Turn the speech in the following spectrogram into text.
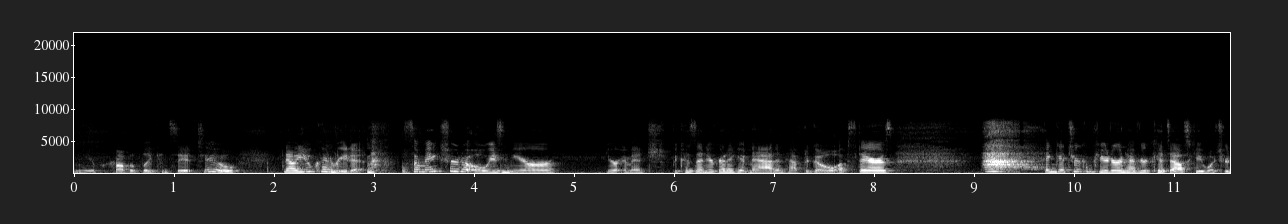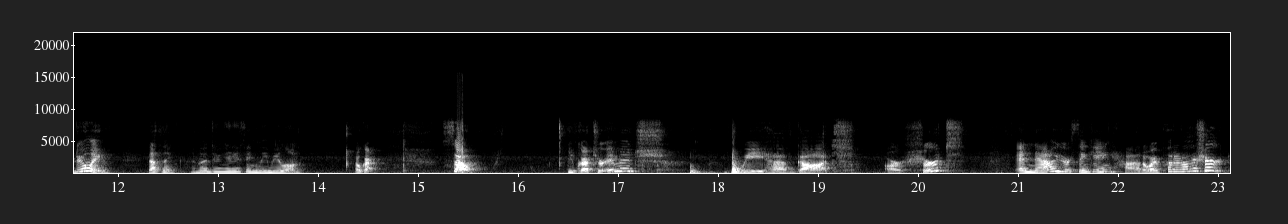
you probably can see it too, now you can read it. So make sure to always mirror your image because then you're going to get mad and have to go upstairs and get your computer and have your kids ask you what you're doing. Nothing. I'm not doing anything. Leave me alone. Okay. So you've got your image. We have got our shirt. And now you're thinking, how do I put it on a shirt?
